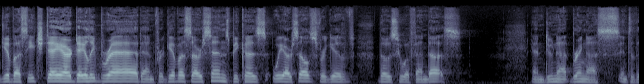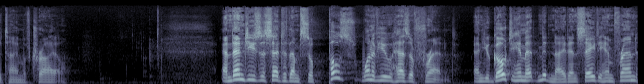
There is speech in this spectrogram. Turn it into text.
Give us each day our daily bread and forgive us our sins because we ourselves forgive those who offend us. And do not bring us into the time of trial. And then Jesus said to them, Suppose one of you has a friend, and you go to him at midnight and say to him, Friend,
